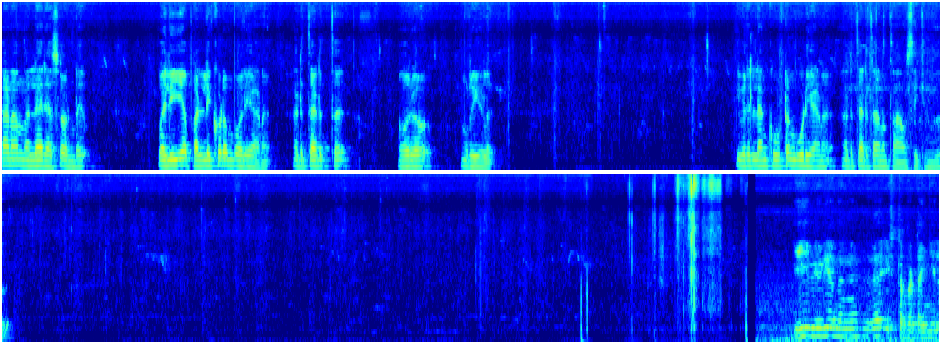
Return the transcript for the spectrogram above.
കാണാൻ നല്ല രസമുണ്ട്. വലിയ പള്ളിക്കുടം പോലെയാണ്. അടുത്തടുത്ത് ഓരോ മുറികൾ ഇവരെല്ലാം കൂട്ടം കൂടിയാണ് അടുത്തടുത്താണ് താമസിക്കുന്നത്. ഈ വീഡിയോ നിങ്ങൾക്ക് ഇഷ്ടപ്പെട്ടെങ്കിൽ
